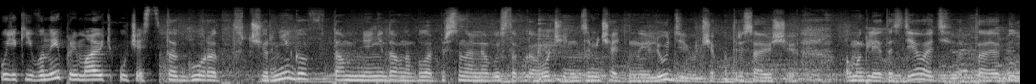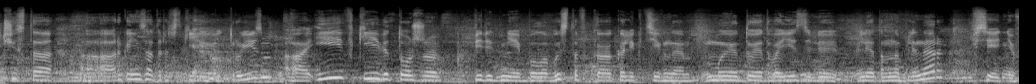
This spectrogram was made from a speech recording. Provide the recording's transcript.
у якій вони приймають участь. Это город Чернигов. Там у меня недавно была персональная выставка. Очень замечательные люди, вообще потрясающие, помогли это сделать. Это был чисто а, организаторский альтруизм. А, И в Киеве тоже перед ней была выставка коллективная. Мы до этого ездили летом на пленер в Седнев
